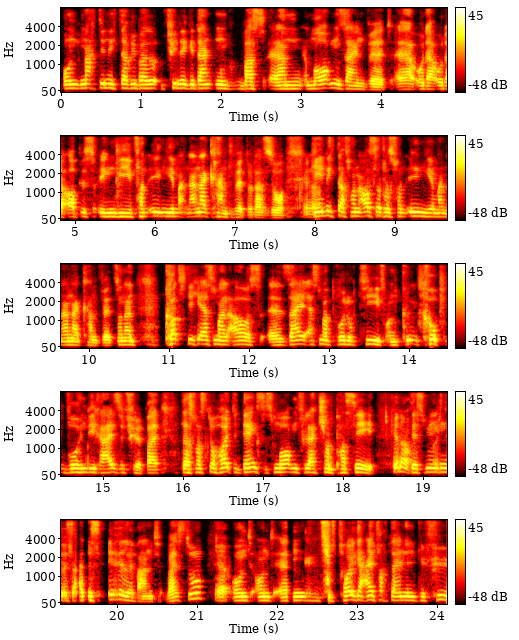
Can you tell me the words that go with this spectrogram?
und mach dir nicht darüber viele Gedanken, was ähm, morgen sein wird äh, oder, oder ob es irgendwie von irgendjemandem anerkannt wird oder so. Genau. Geh nicht davon aus, dass es von irgendjemandem anerkannt wird, sondern kotz dich erstmal aus, äh, sei erstmal produktiv und guck, wohin die Reise führt, weil das, was du heute denkst, ist morgen vielleicht schon passé. Genau. Deswegen ist alles irrelevant, weißt du? Ja. Und, und ähm, folge einfach deinem Gefühl,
